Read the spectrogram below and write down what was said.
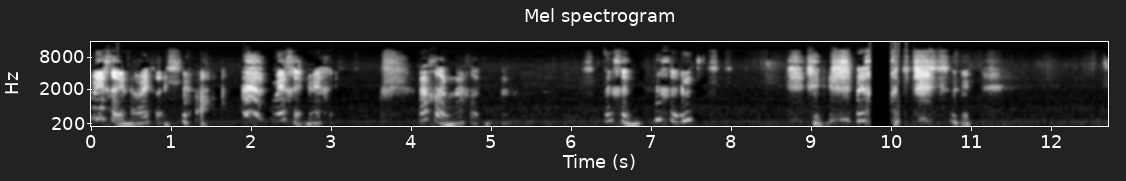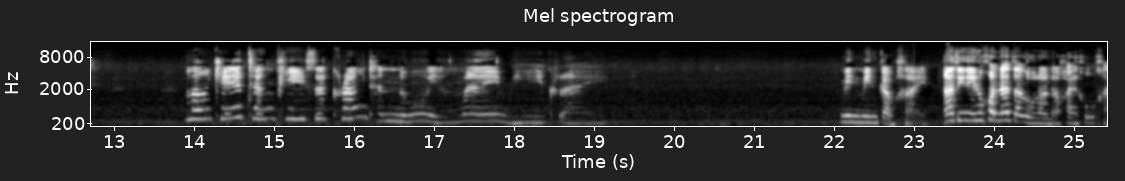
ไม่เขินนะไม่เขินไม่เขินไม่เขินไม่เขินไม่เขินไม่เขินไม่เขินไม่เขิน ลองคิดถึงพี่สักครั้งถ้าหนูยังไม่มีใคร มินมินกับใครอะจริงๆทุกคนน่าจะรู้แล้วเนอะใครคู่ใคร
